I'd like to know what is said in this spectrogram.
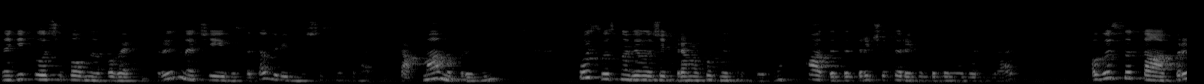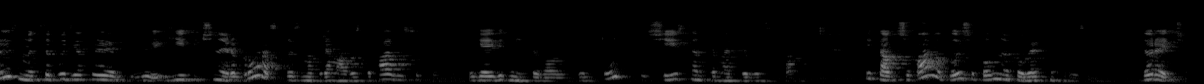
Знайдіть площу повної поверхні призми, якщо її висота дорівнює 6 см. Так, маємо призму. Ось в основі лежить прямокутний трикутник. Катети 3, 4, гіпотенуза 5. Висота призми це будь-яке її ребро, раз призма пряма виступає висотою. То я і відмітила ось тут 6 см висота. І так, шукаємо площу повної поверхні призми. До речі,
